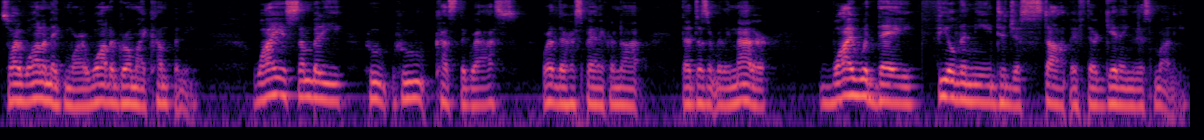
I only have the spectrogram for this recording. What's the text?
So I want to make more. I want to grow my company. Why is somebody who who cuts the grass, whether they're Hispanic or not, that doesn't really matter. Why would they feel the need to just stop if they're getting this money?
